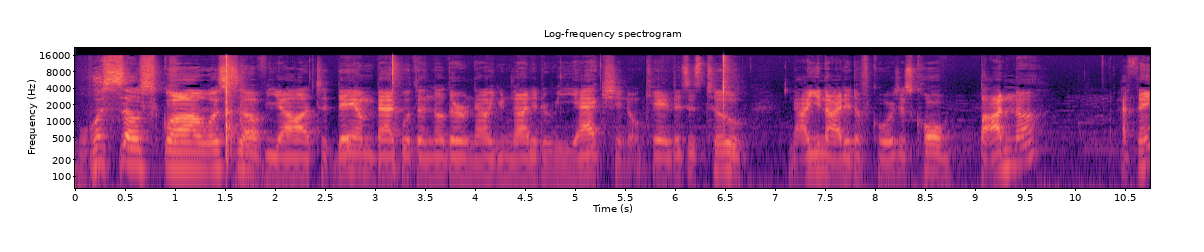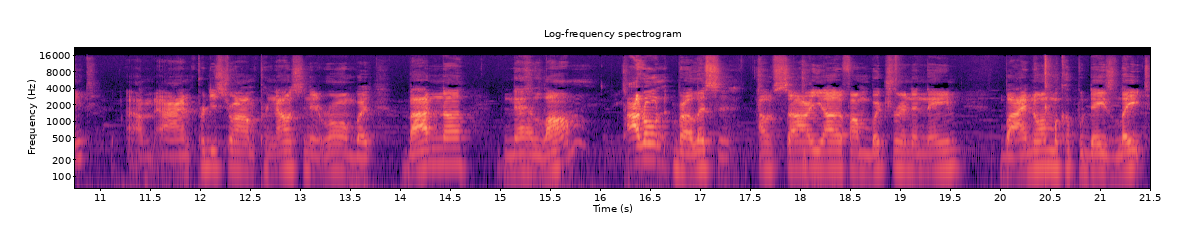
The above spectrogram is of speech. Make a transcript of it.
What's up, squad? What's up, y'all? Today I'm back with another Now United reaction. Okay, this is to Now United, of course. It's called Badna, I think. I'm, I'm pretty sure I'm pronouncing it wrong, but Badna Nehlam? I don't, bro. Listen, I'm sorry, y'all, if I'm butchering the name, but I know I'm a couple days late.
